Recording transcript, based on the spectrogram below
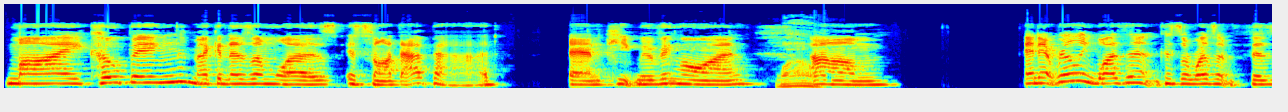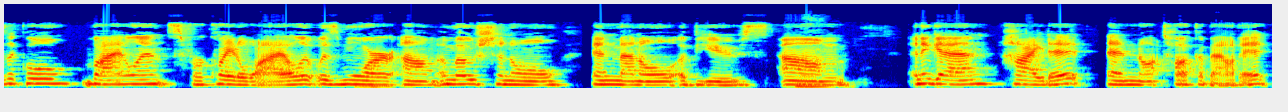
my coping mechanism was it's not that bad and keep moving on. Wow. Um, and it really wasn't because there wasn't physical violence for quite a while. It was more um, emotional and mental abuse. Um, And again, hide it and not talk about it.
